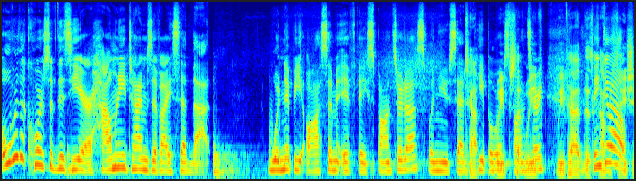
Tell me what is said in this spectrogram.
over the course of this year, how many times have I said that? Wouldn't it be awesome if they sponsored us when you said Tap- people were we've sponsoring? we've- we've had this conversation. Think about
